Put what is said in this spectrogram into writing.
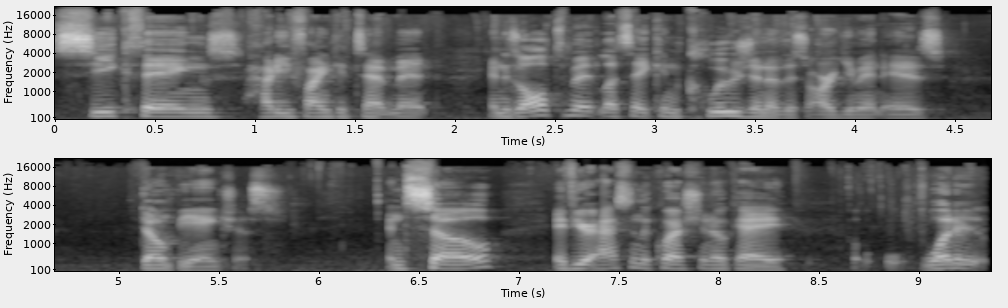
seek things, how do you find contentment? And his ultimate, let's say, conclusion of this argument is don't be anxious. And so, if you're asking the question, okay, what, is,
